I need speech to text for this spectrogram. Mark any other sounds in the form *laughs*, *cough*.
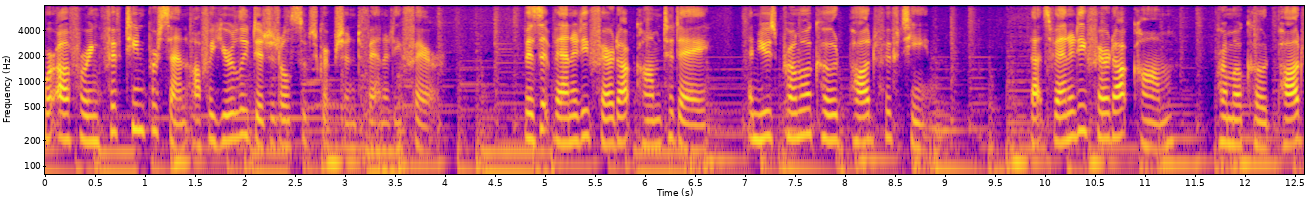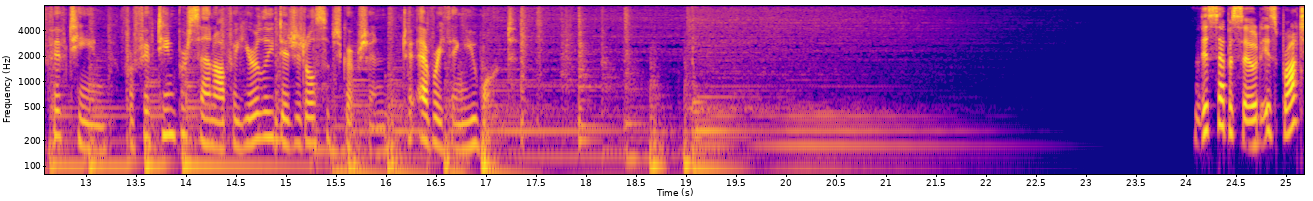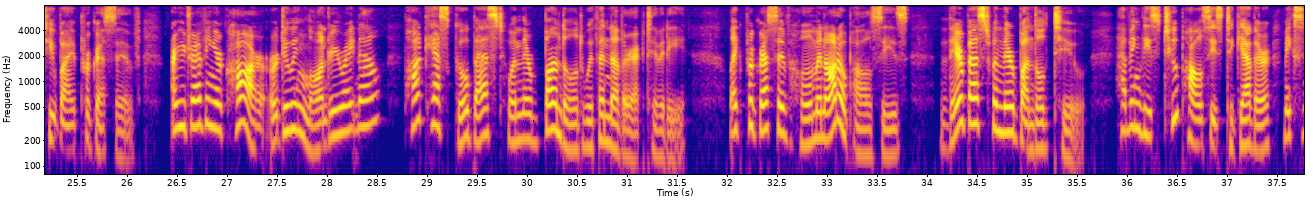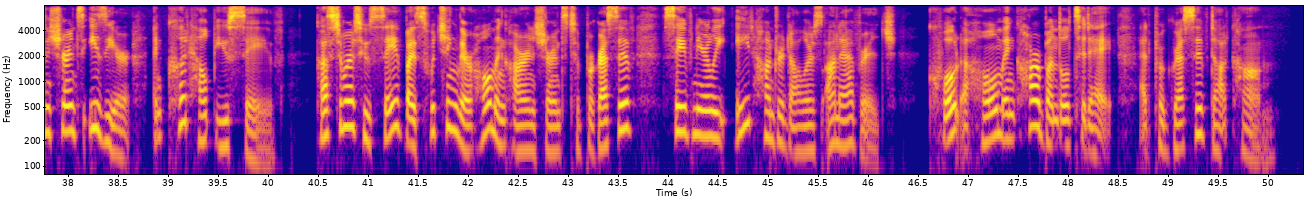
we're offering 15% off a yearly digital subscription to Vanity Fair. Visit vanityfair.com today and use promo code POD15. That's vanityfair.com, promo code POD15 for 15% off a yearly digital subscription to everything you want. This episode is brought to you by Progressive. Are you driving your car or doing laundry right now? Podcasts go best when they're bundled with another activity. Like Progressive home and auto policies, they're best when they're bundled too. Having these two policies together makes insurance easier and could help you save. Customers who save by switching their home and car insurance to Progressive save nearly $800 on average. Quote a home and car bundle today at progressive.com.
